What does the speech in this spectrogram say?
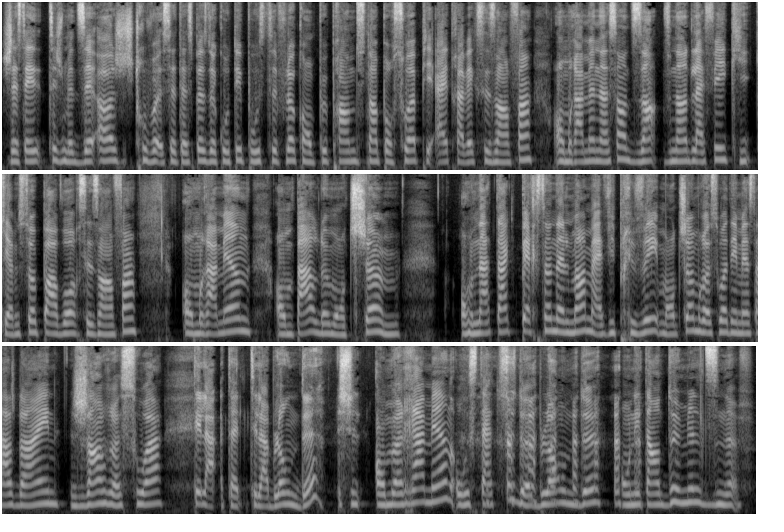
j'essaie je me disais ah je trouve cette espèce de côté positif là qu'on peut prendre du temps pour soi puis être avec ses enfants. On me ramène à ça en disant venant de la fille qui, qui aime ça pas avoir ses enfants. On me ramène, on me parle de mon chum on attaque personnellement ma vie privée. Mon chum reçoit des messages de haine, j'en reçois. T'es la, t'es la blonde de? on me ramène au statut de blonde de. On est en 2019.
